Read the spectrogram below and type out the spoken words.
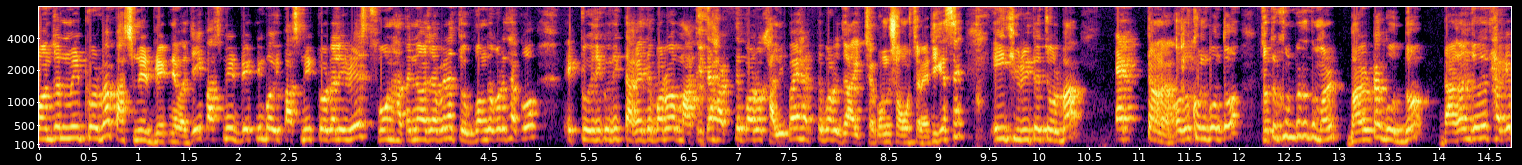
পঞ্চান্ন মিনিট পড়বা, পাঁচ মিনিট ব্রেক নেবা। যেই পাঁচ মিনিট ব্রেক নিবা, ওই পাঁচ মিনিট টোটালি রেস্ট ফোন হাতে নেওয়া যাবে না, চোখ বন্ধ করে থাকো, একটু ওইদিক ওদিক তাকাইতে পারো, মাটিতে হাঁটতে পারো, খালি পায়ে হাঁটতে পারো, যা ইচ্ছা, কোনো সমস্যা নেই, ঠিক আছে? এই থিওরিতে চলবা একটা না কতক্ষণ পর্যন্ত? যতক্ষণ পর্যন্ত তোমার বারোটা গদ্য দাগান যদি থাকে,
